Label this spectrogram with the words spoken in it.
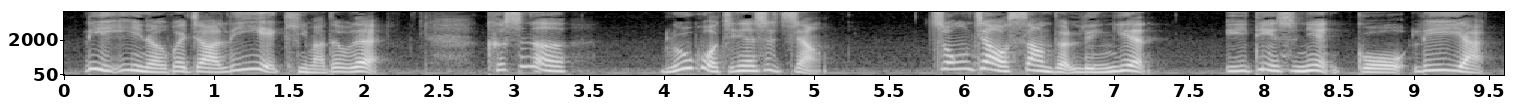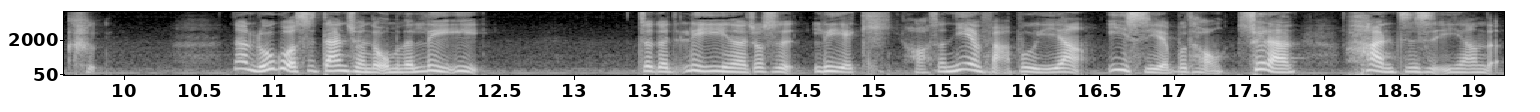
“利益”呢，会叫“利益嘛，对不对？可是呢，如果今天是讲宗教上的灵验，一定是念“果利亚克”。那如果是单纯的我们的利益，这个利益呢，就是利契，好，是念法不一样，意思也不同，虽然汉字是一样的。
